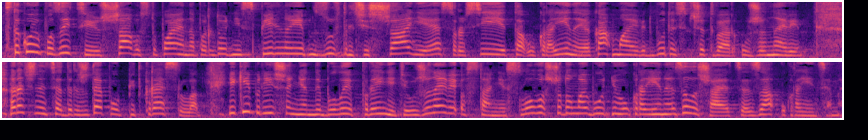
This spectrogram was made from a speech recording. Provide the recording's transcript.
З такою позицією США виступає напередодні спільної зустрічі США, ЄС, Росії та України, яка має відбутись в четвер у Женеві. Речниця держдепу підкреслила, які б рішення не були прийняті у Женеві. Останнє слово щодо майбутнього України залишається за українцями.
